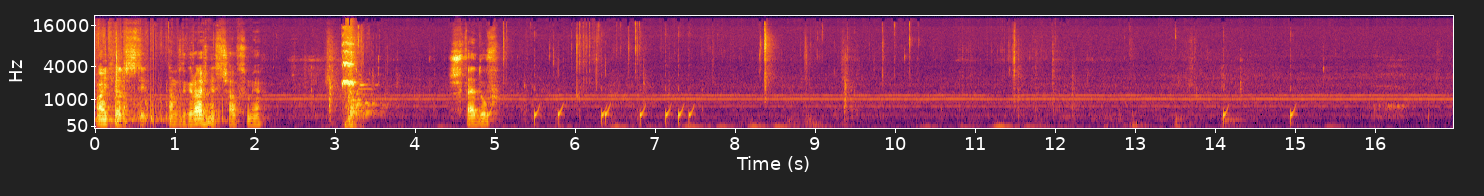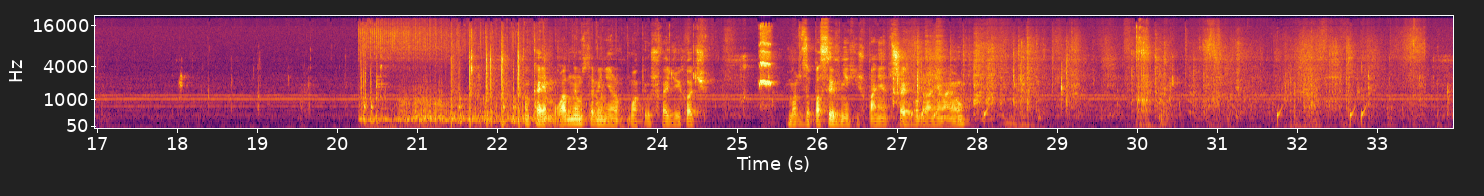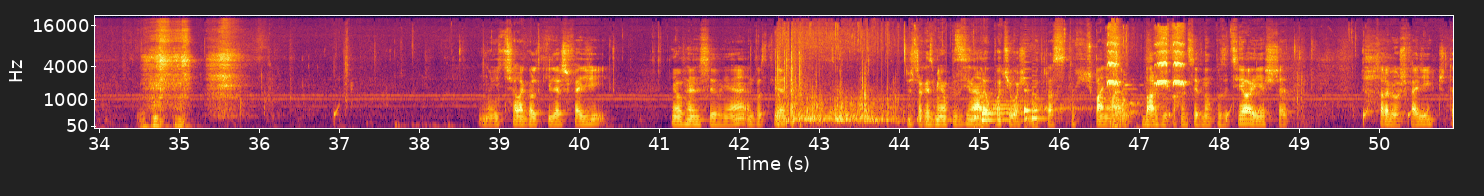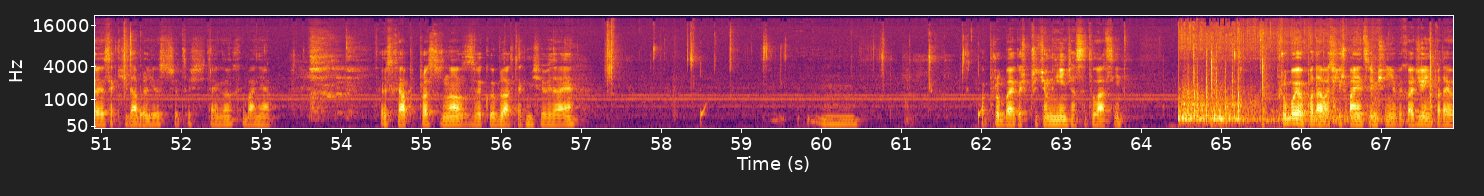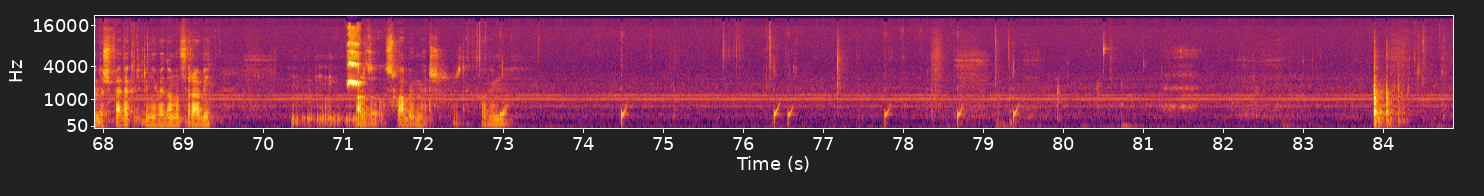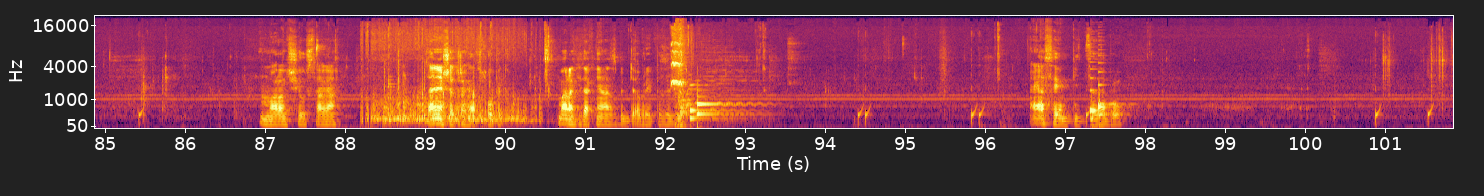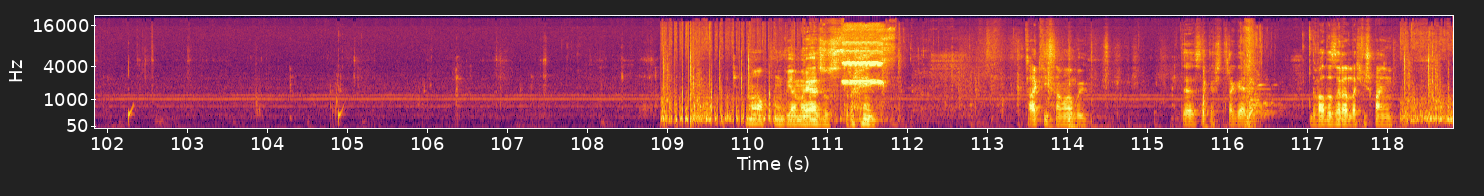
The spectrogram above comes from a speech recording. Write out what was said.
Oj, to jest nawet groźny strzał w sumie. Szwedów. Okej, ładne ustawienie łapią Szwedzi, choć bardzo pasywnie Hiszpanie trzech w ogóle nie mają. No i strzela Goldkiller Szwedzi nieofensywnie. Goldkiller tak już trochę zmieniał pozycję, no ale opłaciło się, bo teraz to Hiszpanie mają bardziej ofensywną pozycję. I jeszcze co robią Szwedzi? Czy to jest jakiś double use, czy coś tego? Chyba nie. To jest chyba po prostu no, zwykły blok, tak mi się wydaje. Mm. Chyba próba jakoś przyciągnięcia sytuacji. Próbują podawać Hiszpanie, co im się nie wychodzi, oni podają do Szweda, który nie wiadomo co robi. Mm, Bardzo słaby mecz, że tak powiem. Morant się ustawia. Ten jeszcze trochę w słupek. Morant i tak nie ma zbyt dobrej pozycji. A ja sobie pizzę zebrał. No, mówiłem Jezus. Taki samobój. To jest jakaś tragedia. 2 do 0 dla Hiszpanii.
